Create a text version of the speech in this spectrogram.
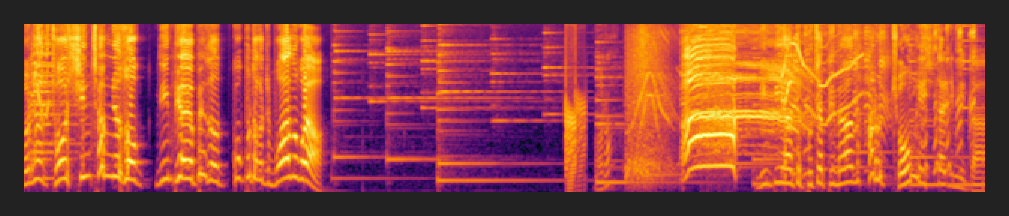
저녀 저 신참 녀석 님피아 옆에서 꼭 붙어가지고 뭐 하는 거야? 어라? 아! 님피아한테 붙잡히면 하루 종일 시달립니다.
